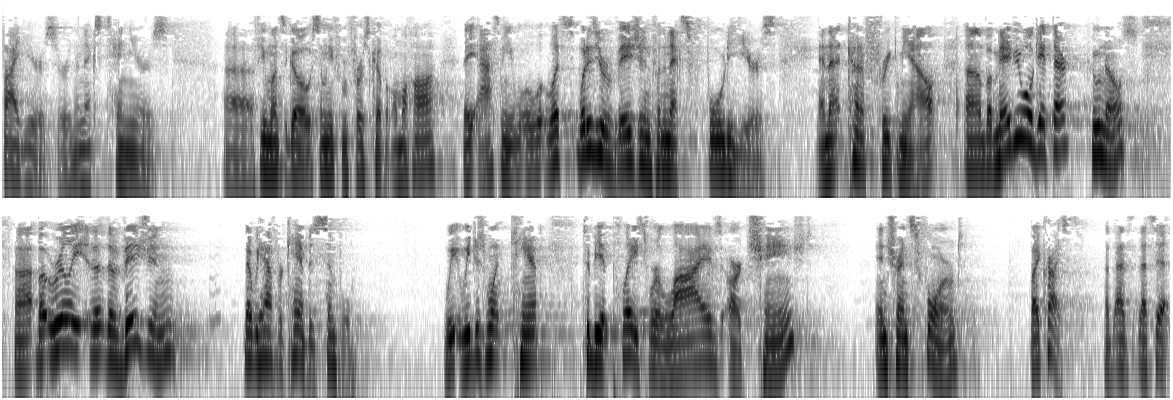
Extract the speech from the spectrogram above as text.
five years or in the next ten years? Uh, a few months ago, somebody from First Cove Omaha, they asked me, well, what's, what is your vision for the next 40 years? And that kind of freaked me out. Um, but maybe we'll get there. Who knows? Uh, but really, the, the vision that we have for camp is simple. We, we just want camp to be a place where lives are changed and transformed by Christ. That's, that's it.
